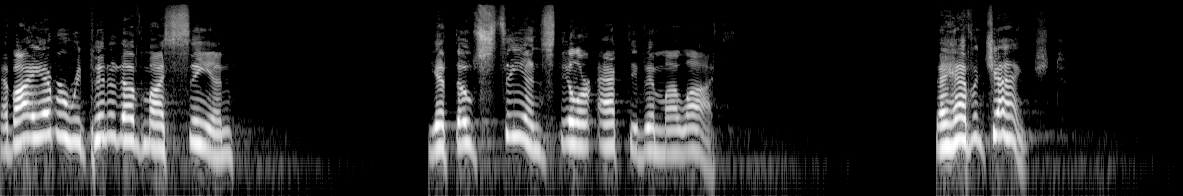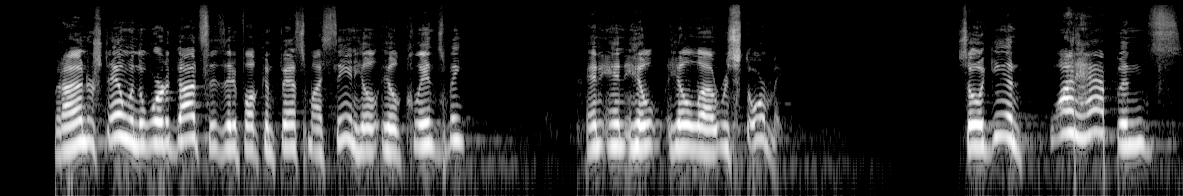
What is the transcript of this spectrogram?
have I ever repented of my sin, yet those sins still are active in my life? They haven't changed. But I understand when the Word of God says that if I'll confess my sin, He'll, he'll cleanse me and, and He'll, he'll uh, restore me. So, again, what happens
